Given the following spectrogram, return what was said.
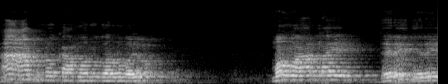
आफ्नो कामहरू गर्नुभयो। म उहाँहरूलाई धेरै धेरै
